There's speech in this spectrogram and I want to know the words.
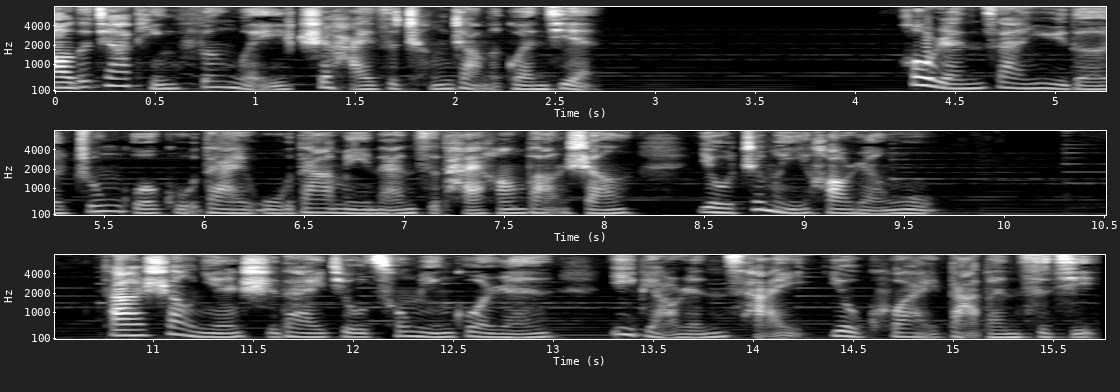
好的家庭氛围是孩子成长的关键。后人赞誉的中国古代五大美男子排行榜上有这么一号人物，他少年时代就聪明过人，一表人才，又酷爱打扮自己，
